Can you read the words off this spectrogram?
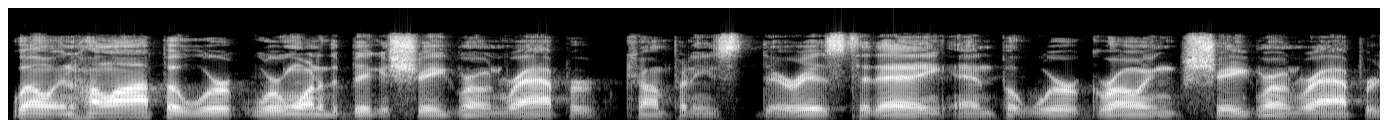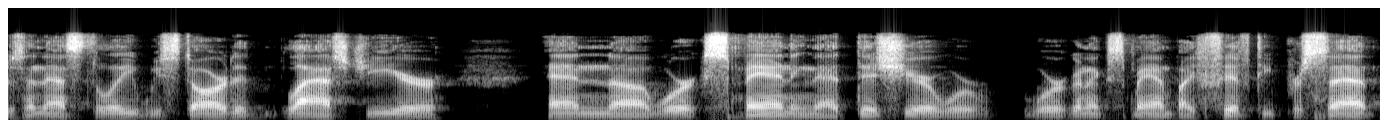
Well, in Jalapa, we're we're one of the biggest shade grown wrapper companies there is today, and but we're growing shade grown wrappers in Esteli. We started last year, and uh, we're expanding that this year. We're we're going to expand by fifty percent.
